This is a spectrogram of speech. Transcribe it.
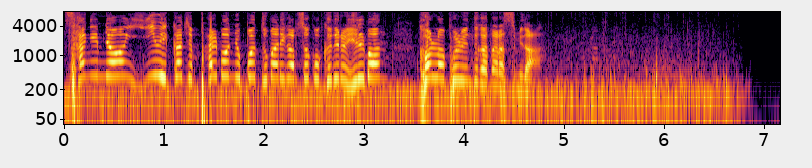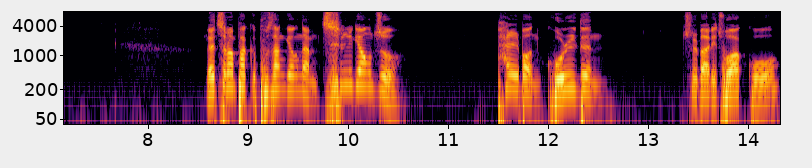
상임여왕이 2위까지 8번 6번 두 마리가 앞섰고 그 뒤를 1번 컬러풀 윈드가 따랐습니다. 레츠런파크 부산 경남 7경주 8번 골든 출발이 좋았고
